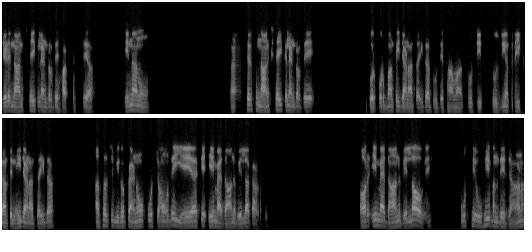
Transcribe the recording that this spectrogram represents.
ਜਿਹੜੇ ਨਾਨਕਸ਼ਾਹੀ ਕੈਲੰਡਰ ਦੇ ਹੱਕ 'ਚ ਆ, ਇਹਨਾਂ ਨੂੰ ਸਿਰਫ ਨਾਨਕਸ਼ਾਹੀ ਕੈਲੰਡਰ ਦੇ ਗੁਰਪੁਰਬਾਂ ਤੇ ਹੀ ਜਾਣਾ ਚਾਹੀਦਾ, ਦੂਜੇ ਥਾਵਾਂ, ਦੂਜੀ, ਦੂਜੀਆਂ ਤਰੀਕਾਂ ਤੇ ਨਹੀਂ ਜਾਣਾ ਚਾਹੀਦਾ। ਅਸਲ 'ਚ ਵੀਰੋ ਭੈਣੋ, ਉਹ ਚਾਹੁੰਦੇ ਹੀ ਇਹ ਹੈ ਕਿ ਇਹ ਮੈਦਾਨ ਵਿਹਲਾ ਕਰ ਦੇ। ਔਰ ਇਹ ਮੈਦਾਨ ਵਿਹਲਾ ਹੋਵੇ, ਉੱਥੇ ਉਹੀ ਬੰਦੇ ਜਾਣ,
